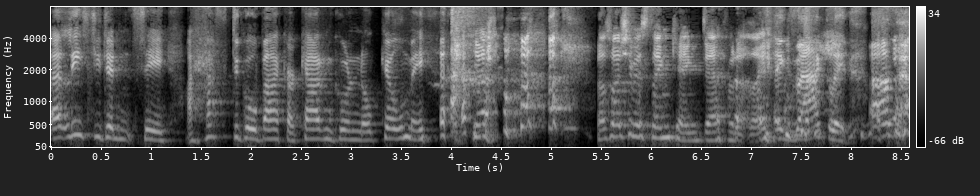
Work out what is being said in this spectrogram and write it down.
At least you didn't say, I have to go back or Karen Koren will kill me. Yeah. That's what she was thinking, definitely. exactly i was like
